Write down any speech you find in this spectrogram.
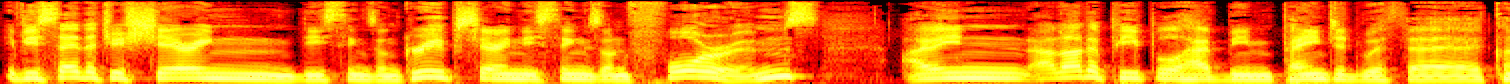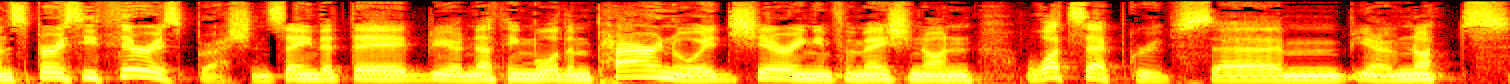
if you say that you're sharing these things on groups, sharing these things on forums, I mean, a lot of people have been painted with a conspiracy theorist brush and saying that they're you know, nothing more than paranoid, sharing information on WhatsApp groups, um, you know, not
